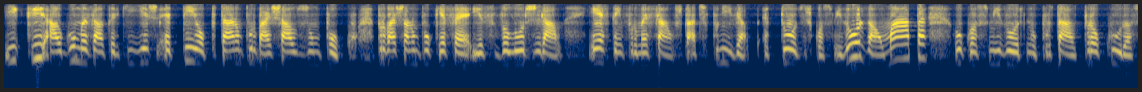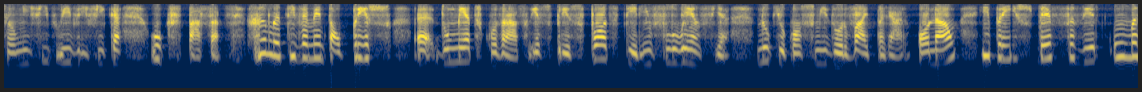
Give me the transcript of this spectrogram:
e que algumas autarquias até optaram por baixá-los um pouco, por baixar um pouco essa, esse valor geral. Esta informação está disponível a todos os consumidores, há um mapa, o consumidor no portal procura o seu município e verifica o que se passa. Relativamente ao preço uh, do metro quadrado, esse preço pode ter influência no que o consumidor vai pagar ou não e para isso deve fazer uma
